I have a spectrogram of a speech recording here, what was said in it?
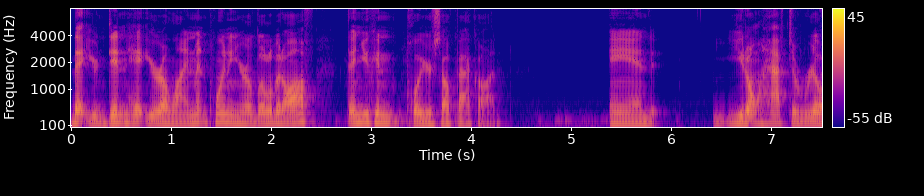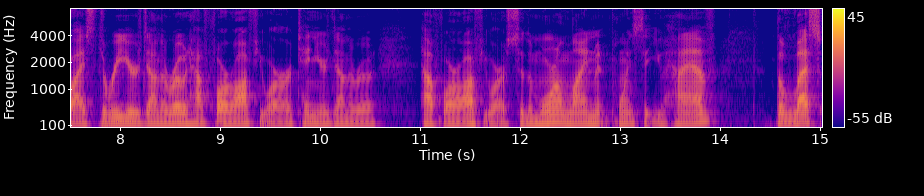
that you didn't hit your alignment point and you're a little bit off, then you can pull yourself back on. And you don't have to realize three years down the road how far off you are, or 10 years down the road how far off you are. So the more alignment points that you have, the less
